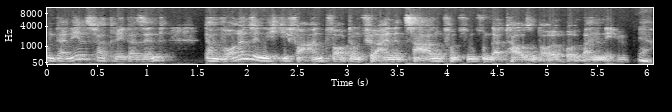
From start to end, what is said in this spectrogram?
Unternehmensvertreter sind, dann wollen sie nicht die Verantwortung für eine Zahlung von 500.000 Euro übernehmen. Ja.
